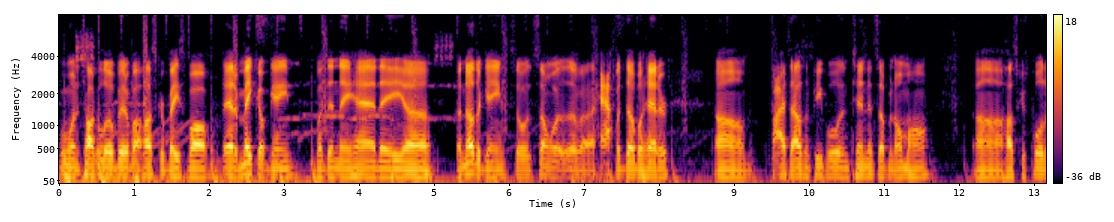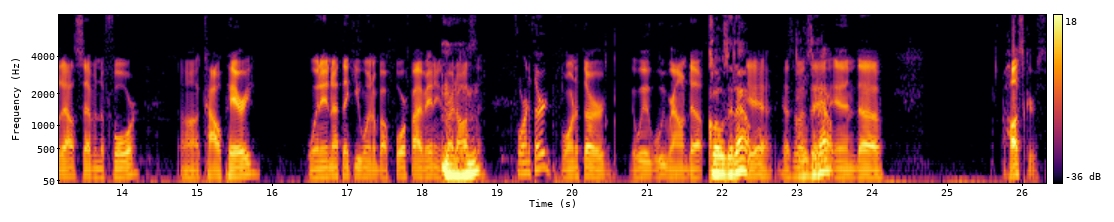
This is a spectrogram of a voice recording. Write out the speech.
We want to talk a little bit about Husker baseball. They had a makeup game, but then they had a uh, another game, so it's somewhat of a half a doubleheader. Um, Five thousand people in attendance up in Omaha. Uh, Huskers pulled it out seven to four. Uh, Kyle Perry went in. I think he went about four or five innings, right, Austin? Four and a third. Four and a third. We we round up. Close it out. Yeah, that's what Close I it said. out. And uh, Huskers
